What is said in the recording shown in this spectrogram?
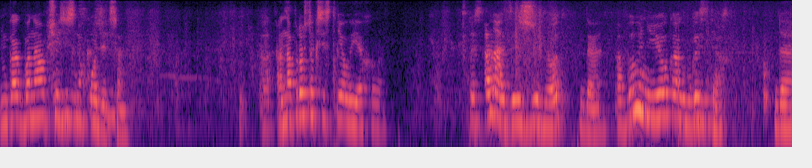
Ну, как бы она вообще здесь находится. Она просто к сестре уехала. То есть она здесь живет, Да, а вы у нее как в гостях. да.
